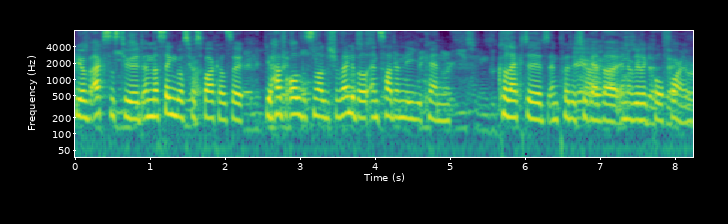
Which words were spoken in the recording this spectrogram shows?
you have access to it and the same goes for SPARQL. So you have all this knowledge available and suddenly you can collect it and put it together in a really cool form.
